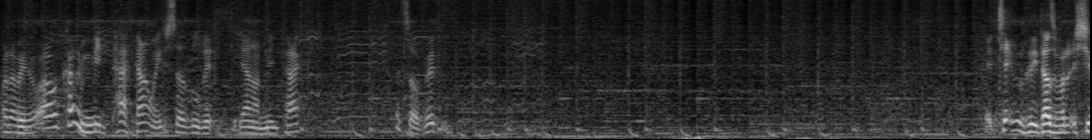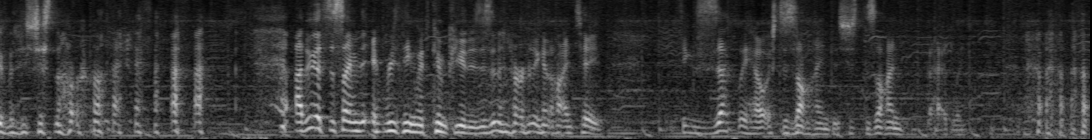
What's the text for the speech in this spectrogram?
What are we? Oh, kind of mid pack, aren't we? Just a little bit down on mid pack. That's all good. It technically does what it should, but it's just not right. I think that's the same with everything with computers, isn't it? Everything in IT. Exactly how it's designed. It's just designed badly.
